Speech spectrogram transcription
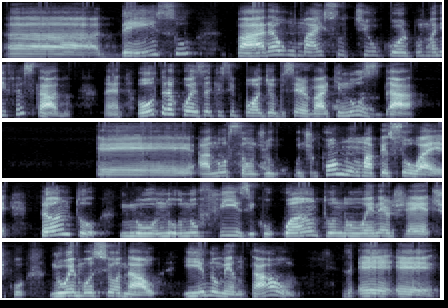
uh, denso para o mais sutil corpo manifestado. Né? Outra coisa que se pode observar que nos dá é, a noção de, de, como uma pessoa é, tanto no, no, no, físico, quanto no energético, no emocional e no mental, é, é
